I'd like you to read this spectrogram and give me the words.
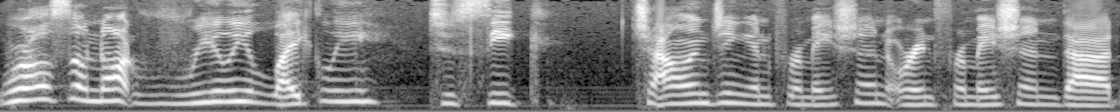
We're also not really likely to seek challenging information or information that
